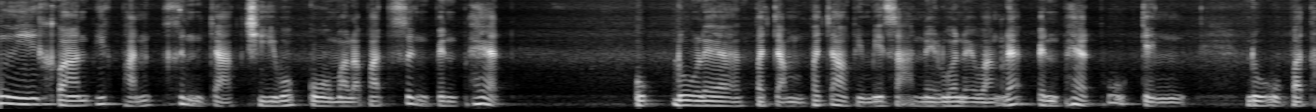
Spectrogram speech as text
มีการพลิกผันขึ้นจากชีวโกมารพัฒซึ่งเป็นแพทย์อุปดูแลประจำพระเจ้าพิมพิสารในรั้วในวัง และเป็นแพทย์ผู้เก่งดูอุปถ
